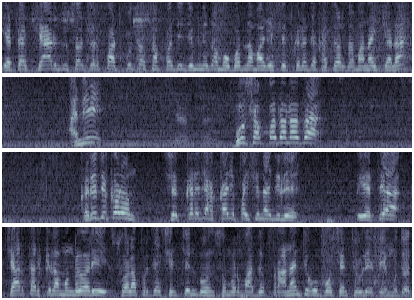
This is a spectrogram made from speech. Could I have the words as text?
येत्या चार दिवसात जर पाटकुलचा संपादित जमिनीचा मोबदला माझ्या शेतकऱ्यांच्या खात्यावर जमा नाही केला आणि भूसंपादनाचा खरेदी करून शेतकऱ्याच्या हक्काचे पैसे नाही दिले येत्या चार तारखेला मंगळवारी सोलापूरच्या सिंचन भवनसमोर माझं प्राणांचे उपोषण ठेवले बेमुदत.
